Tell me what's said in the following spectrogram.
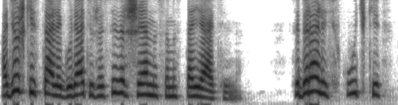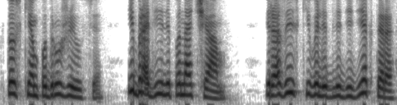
одежки стали гулять уже совершенно самостоятельно. Собирались в кучки, кто с кем подружился, и бродили по ночам, и разыскивали для дедектора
